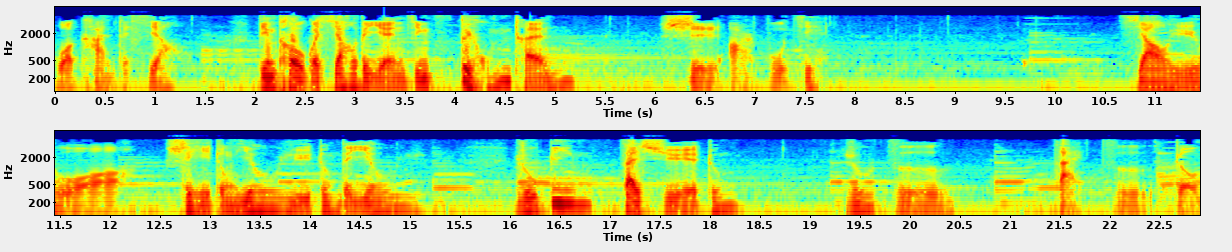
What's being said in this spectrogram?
我看着萧，并透过萧的眼睛对红尘视而不见。萧与我是一种忧郁中的忧郁，如冰在雪中，如子在子中。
